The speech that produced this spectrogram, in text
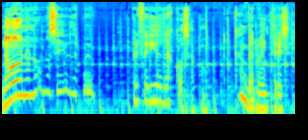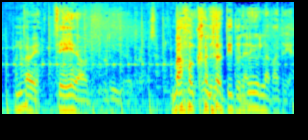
No, no, no, no sé, después preferí otras cosas. Cambian los intereses, ¿o ¿no? Está bien. Sí, no, lo tuyo es otra cosa. Vamos con Lo los Lo tuyo titulares. es la patria.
